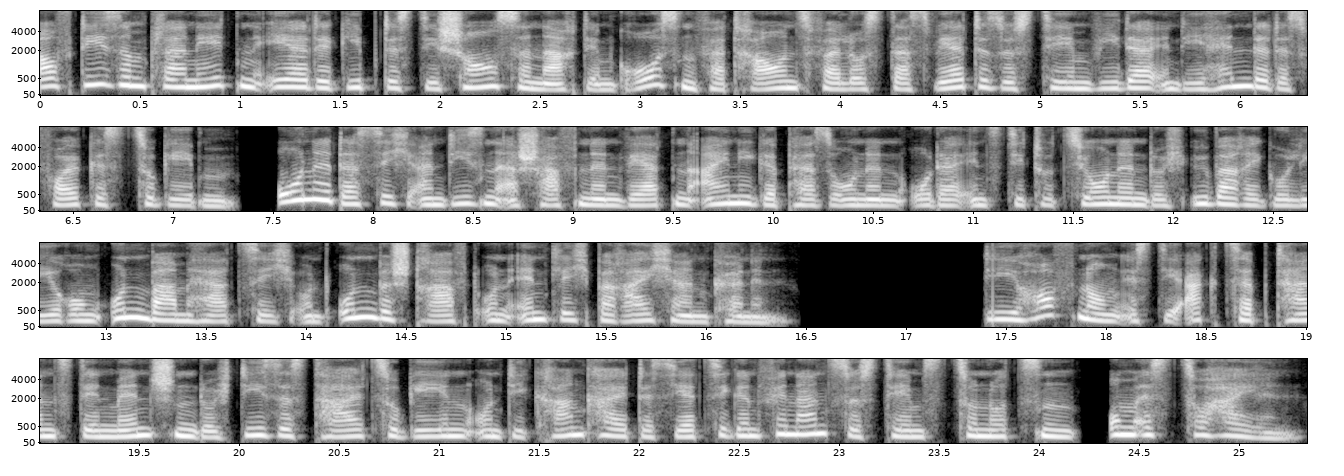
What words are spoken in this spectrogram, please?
Auf diesem Planeten Erde gibt es die Chance nach dem großen Vertrauensverlust das Wertesystem wieder in die Hände des Volkes zu geben, ohne dass sich an diesen erschaffenen Werten einige Personen oder Institutionen durch Überregulierung unbarmherzig und unbestraft unendlich bereichern können. Die Hoffnung ist die Akzeptanz den Menschen durch dieses Tal zu gehen und die Krankheit des jetzigen Finanzsystems zu nutzen, um es zu heilen.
